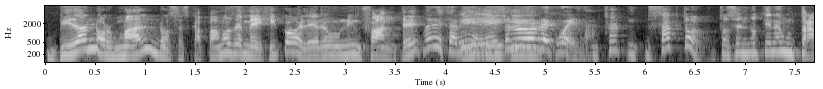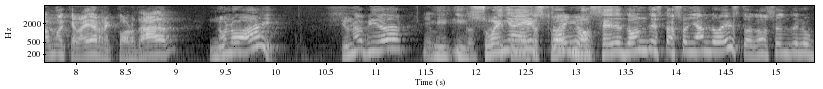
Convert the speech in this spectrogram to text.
vida normal, nos escapamos de México, él era un infante. Bueno, está bien, eso no lo recuerda. Exacto, entonces no tiene un trauma que vaya a recordar, no lo hay. Tiene una vida y, y Entonces, ¿por qué sueña esto, no sé de dónde está soñando esto, no sé de lo...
